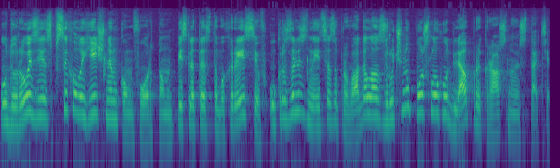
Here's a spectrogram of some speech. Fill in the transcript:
У дорозі з психологічним комфортом. Після тестових рейсів Укрзалізниця запровадила зручну послугу для прекрасної статі.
